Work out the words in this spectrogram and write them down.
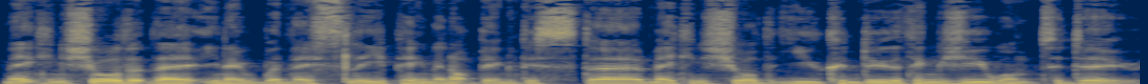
making sure that they're you know when they're sleeping, they're not being disturbed, making sure that you can do the things you want to do.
